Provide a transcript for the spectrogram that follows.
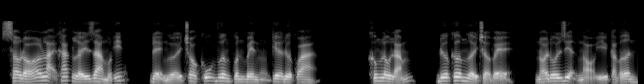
sau đó lại khác lấy ra một ít, để người cho cũ vương quân bên kia đưa qua. Không lâu lắm, đưa cơm người trở về, nói đối diện ngỏ ý cảm ơn.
